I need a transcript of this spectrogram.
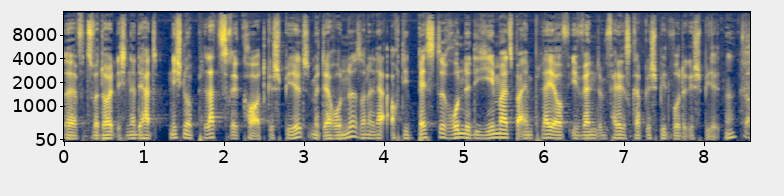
äh, zu verdeutlichen, ne, der hat nicht nur Platzrekord gespielt mit der Runde, sondern der hat auch die beste Runde, die jemals bei einem Playoff-Event im FedEx Cup gespielt wurde, gespielt. Ne? Ja.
